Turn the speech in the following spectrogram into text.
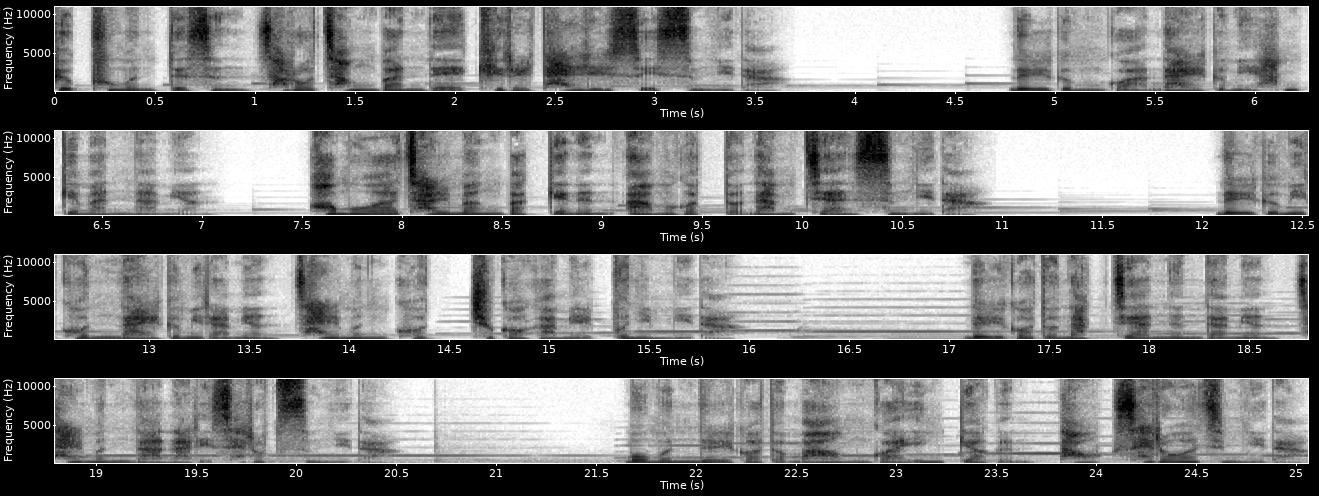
그 품은 뜻은 서로 정반대의 길을 달릴 수 있습니다. 늙음과 낡음이 함께 만나면 허무와 절망밖에는 아무것도 남지 않습니다. 늙음이 곧 낡음이라면 삶은 곧 죽어감일 뿐입니다. 늙어도 낫지 않는다면 삶은 나날이 새롭습니다. 몸은 늙어도 마음과 인격은 더욱 새로워집니다.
